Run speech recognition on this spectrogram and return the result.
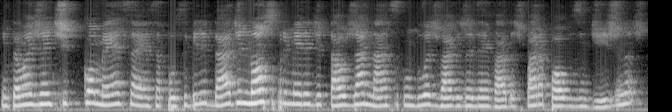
Então a gente começa essa possibilidade. Nosso primeiro edital já nasce com duas vagas reservadas para povos indígenas.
